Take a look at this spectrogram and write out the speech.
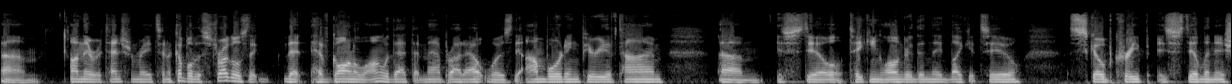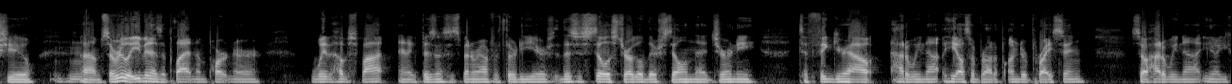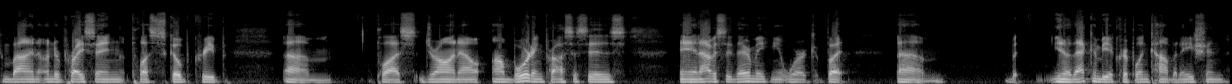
um, on their retention rates. And a couple of the struggles that that have gone along with that that Matt brought out was the onboarding period of time um, is still taking longer than they'd like it to. Scope creep is still an issue. Mm-hmm. Um, so really, even as a platinum partner with HubSpot and a business that's been around for 30 years, this is still a struggle. They're still on that journey to figure out how do we not. He also brought up underpricing. So how do we not? You know, you combine underpricing plus scope creep. Um, plus drawn out onboarding processes, and obviously they're making it work. But um, but you know that can be a crippling combination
